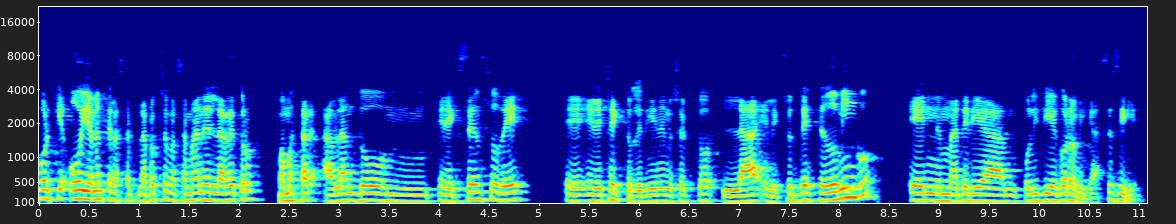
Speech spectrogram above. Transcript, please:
porque obviamente la, próxima semana en la retro vamos a estar hablando mm, en extenso de eh, el efecto que tiene, ¿no es cierto?, la elección de este domingo en materia política económica. Cecilia.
